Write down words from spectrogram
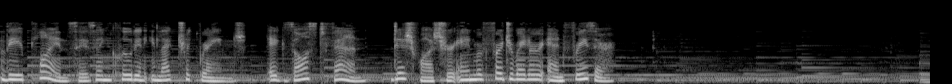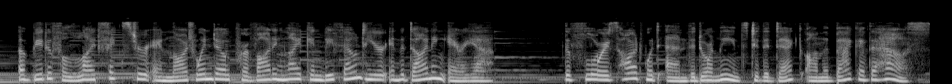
The appliances include an electric range, exhaust fan, dishwasher and refrigerator and freezer. A beautiful light fixture and large window providing light can be found here in the dining area. The floor is hardwood and the door leads to the deck on the back of the house.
